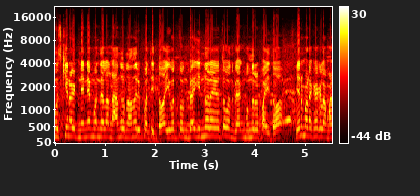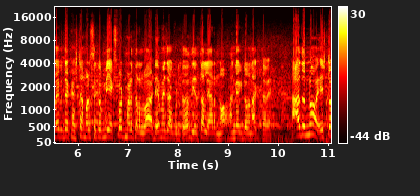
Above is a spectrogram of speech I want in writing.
ಮುಸ್ಕಿನ ಹೋಯ್ತು ನಿನ್ನೆ ಮುಂದೆಲ್ಲ ನಾನೂರು ನಾನೂರ ಇಪ್ಪತ್ತಿತ್ತು. ಇವತ್ತು ಒಂದು ಬ್ಯಾಗ್ ಇನ್ನೂರೈವತ್ತು ಒಂದು ಬ್ಯಾಗ್ ಮುನ್ನೂರು ರೂಪಾಯಿ ಇತ್ತು ಏನು ಮಾಡೋಕ್ಕಾಗಲ್ಲ ಮಳೆ ಬಿದ್ದರೆ ಕಸ್ಟಮರ್ಸ್ ಕಮ್ಮಿ ಎಕ್ಸ್ಪೋರ್ಟ್ ಮಾಡ್ತಾರಲ್ವಾ ಡ್ಯಾಮೇಜ್ ಆಗ್ಬಿಡ್ತದೆ ಅಂತ ಎತ್ತಲ್ಲ ಯಾರನ್ನೋ ಹಂಗಾಗಿ ಡೌನ್ ಆಗ್ತವೆ. ಆದ್ರೂ ಎಷ್ಟೋ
